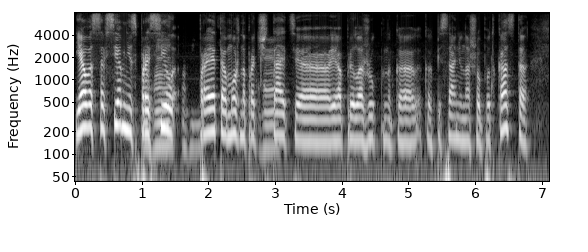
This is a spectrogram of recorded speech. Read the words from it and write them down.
Я вас совсем не спросил, uh-huh, uh-huh. про это можно прочитать, uh-huh. я приложу к, к, к описанию нашего подкаста. Э,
